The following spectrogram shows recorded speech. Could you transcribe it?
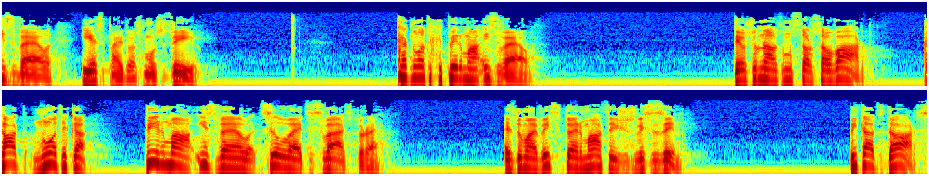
izvēle iespaidos mūsu dzīvi. Kad notika pirmā izvēle? Dievs runā uz mums caur savu vārdu. Kad notika pirmā izvēle cilvēces vēsturē? Es domāju, visi to ir mācījušies, visi zina. Bija tāds dārs,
